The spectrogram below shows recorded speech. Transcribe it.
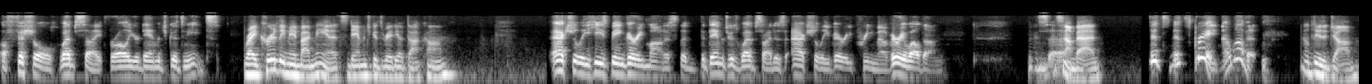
official website for all your damaged goods needs. Right, crudely made by me. That's damagedgoodsradio.com. Actually, he's being very modest. The the damaged goods website is actually very primo, very well done. It's, uh, it's not bad. It's it's great. I love it. It'll do the job.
